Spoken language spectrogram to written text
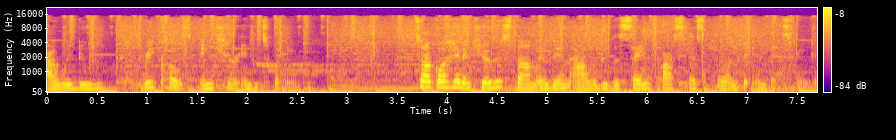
I will do three coats and cure in between. So I'll go ahead and cure this thumb and then I will do the same process on the index finger.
